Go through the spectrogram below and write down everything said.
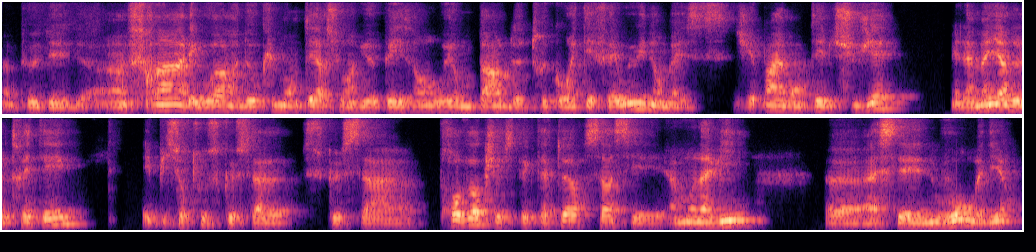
un peu des, un frein à aller voir un documentaire sur un vieux paysan. Oui, on me parle de trucs qui ont été faits. Oui, non, mais j'ai pas inventé le sujet, mais la manière de le traiter, et puis surtout ce que ça, ce que ça provoque chez le spectateur, ça, c'est à mon avis euh, assez nouveau, on va dire.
